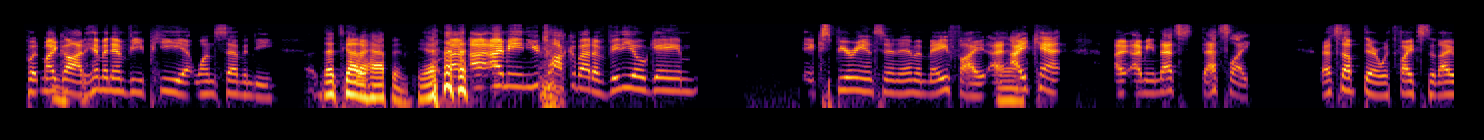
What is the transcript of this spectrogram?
but my Mhm. God, him and MVP at 170. That's got to happen. Yeah. I, I, mean, you talk about a video game experience in an MMA fight. I, Yeah. I can't. I, I mean, that's that's like that's up there with fights that I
